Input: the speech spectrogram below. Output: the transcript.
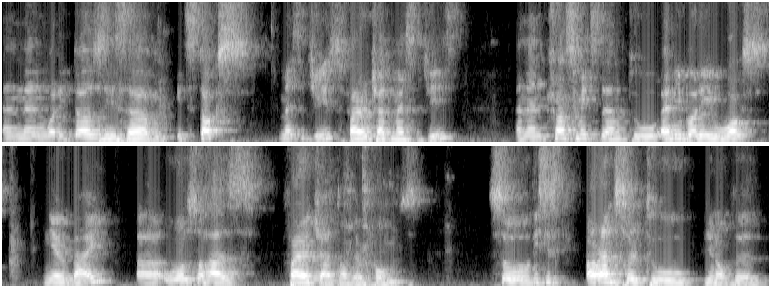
and then what it does is um, it stocks messages, fire chat messages, and then transmits them to anybody who walks nearby uh, who also has FireChat on their phones. So this is our answer to you know the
